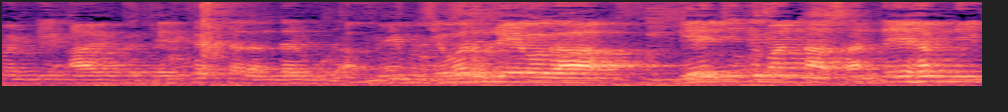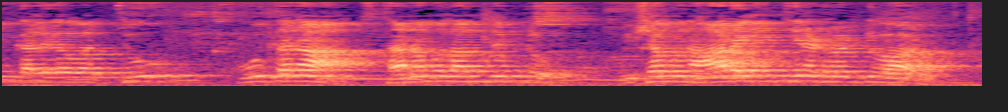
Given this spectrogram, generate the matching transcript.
ఉన్నటువంటి ఆ యొక్క చెలికత్తలందరూ కూడా. మేము ఎవరు లేవగా లేచితిమన్న సందేహం నీకు కలగవచ్చు. పూతన స్తనములందుండు. విషము నారయించినటువంటి వాడు.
